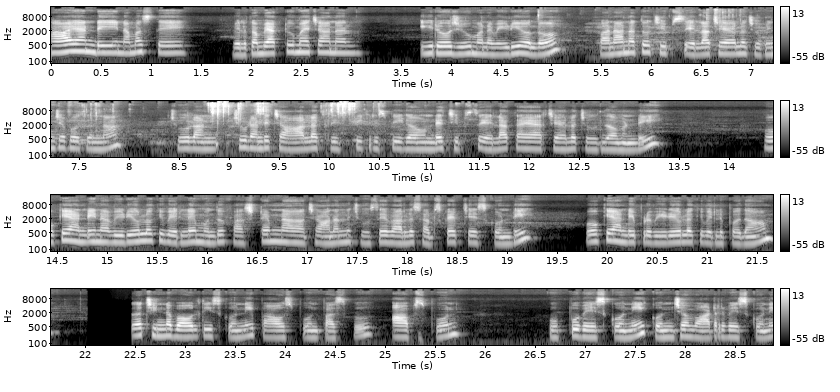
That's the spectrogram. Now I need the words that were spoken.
హాయ్ అండి నమస్తే. Welcome back to my channel. ఈరోజు మన వీడియోలో బనానాతో చిప్స్ ఎలా చేయాలో చూపించబోతున్నా చూడండి చూడండి చాలా క్రిస్పీ క్రిస్పీగా ఉండే చిప్స్ ఎలా తయారు చేయాలో చూద్దామండి. ఓకే అండి నా వీడియోలోకి వెళ్ళే ముందు ఫస్ట్ టైం నా ఛానల్ని చూసే వాళ్ళు సబ్స్క్రైబ్ చేసుకోండి. ఓకే అండి ఇప్పుడు వీడియోలోకి వెళ్ళిపోదాం. చిన్న బౌల్ తీసుకొని పావు స్పూన్ పసుపు హాఫ్ స్పూన్ ఉప్పు వేసుకొని కొంచెం వాటర్ వేసుకొని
